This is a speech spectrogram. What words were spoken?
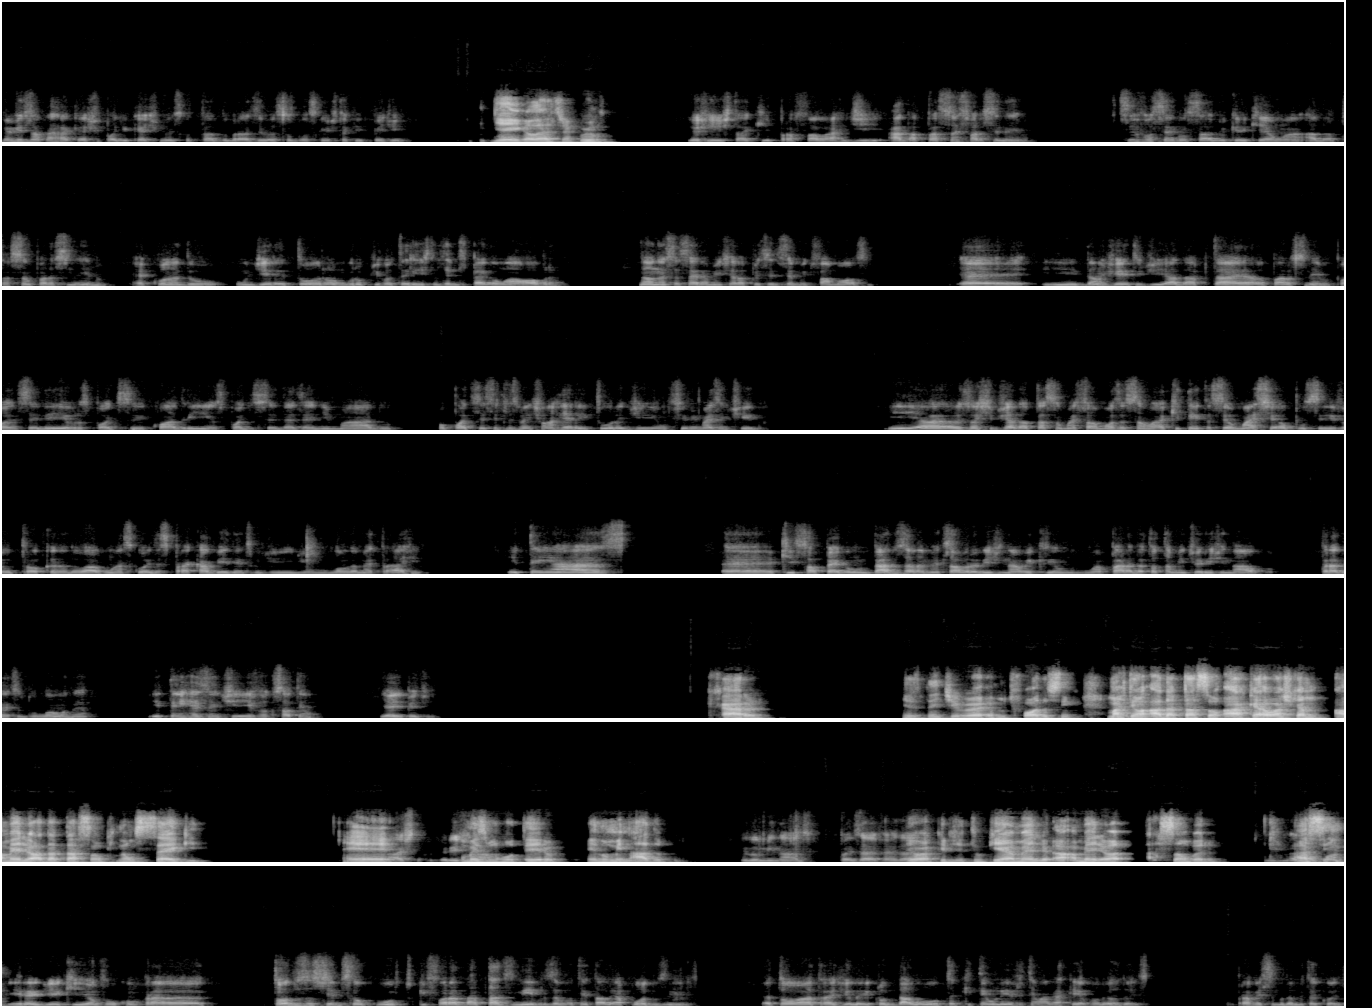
Bem-vindos ao CarraCast, o podcast mais escutado do Brasil. Eu sou o Bosquinho, estou aqui com o Pedi. E aí, galera, tranquilo? E hoje a gente está aqui para falar de adaptações para o cinema. Se você não sabe o que é uma adaptação para o cinema, é quando um diretor ou um grupo de roteiristas eles pegam uma obra, não necessariamente ela precisa ser muito famosa, é, e dá um jeito de adaptar ela para o cinema. Pode ser livros, pode ser quadrinhos, pode ser desenho animado, ou pode ser simplesmente uma releitura de um filme mais antigo. E os dois tipos de adaptação mais famosas são a que tenta ser o mais fiel possível, trocando algumas coisas para caber dentro de, de um longa-metragem. E tem as é, que só pegam dados elementos da obra original e criam uma parada totalmente original para dentro do longa. E tem Resident Evil que só tem um. E aí, Pedinho? Cara, Resident Evil é muito foda, assim. Mas tem uma adaptação. Eu acho que a, melhor adaptação que não segue é, o mesmo roteiro é Iluminado. Iluminado. Pois é, verdade. Eu acredito que é a melhor, a melhor adaptação, velho. Eu assim, tô com a pira de que eu vou comprar todos os filmes que eu curto, que foram adaptados em livros, eu vou tentar ler a porra dos livros. Eu tô atrás de ler Clube da Luta, que tem um livro e tem um HQ. Eu vou ler os dois. Pra ver se muda muita coisa.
